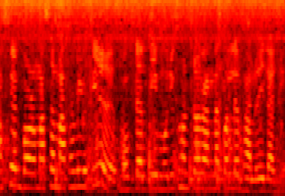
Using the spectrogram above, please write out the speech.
মাছের বড় মাছের মাথাগুলো দিয়ে মুগ ডাল দিয়ে মুড়ি ঘন্ট রান্না করলে ভালোই লাগে।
